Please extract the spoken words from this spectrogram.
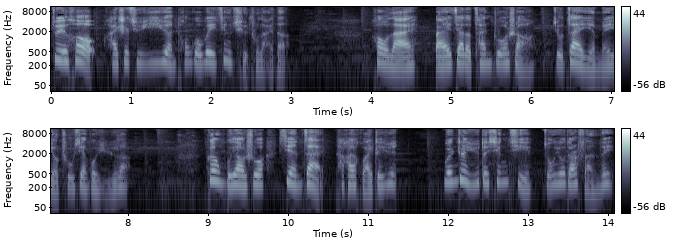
最后还是去医院通过胃镜取出来的。后来白家的餐桌上就再也没有出现过鱼了，更不要说现在她还怀着孕，闻着鱼的腥气总有点反胃。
